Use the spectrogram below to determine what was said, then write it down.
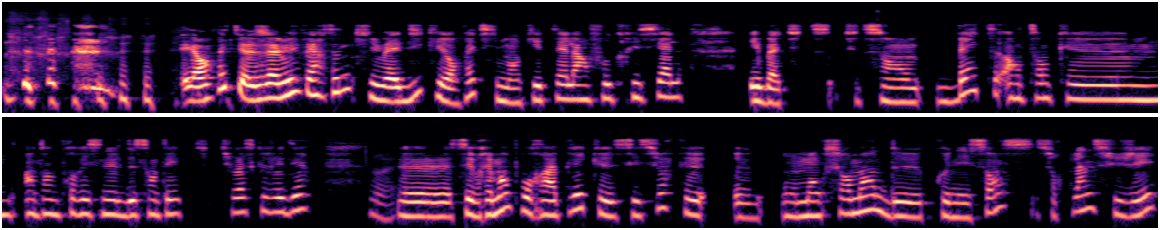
et en fait, il y a jamais personne qui m'a dit qu'en fait, il manquait telle info cruciale. Et bah, tu te, tu te sens bête en tant que, en tant que professionnel de santé. Tu, vois ce que je veux dire? Ouais. euh, C'est vraiment pour rappeler que c'est sûr que euh, on manque sûrement de connaissances sur plein de sujets.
